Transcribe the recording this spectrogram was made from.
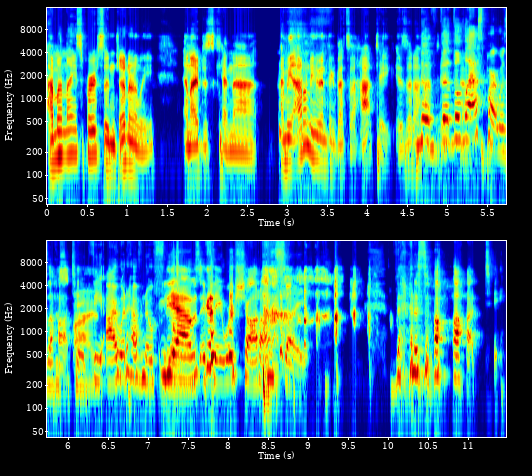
I'm a nice person generally, and I just cannot. I mean, I don't even think that's a hot take. Is it a No, hot the, take? the last part was a hot take. The I would have no feelings Yeah, was if they were shot on site. that is a hot take.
